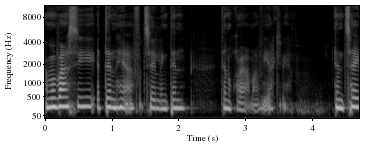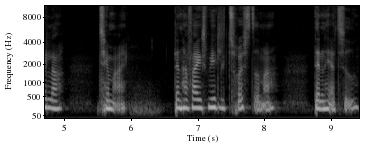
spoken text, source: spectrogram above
Jeg må bare sige, at den her fortælling, den, den rører mig virkelig. Den taler til mig. Den har faktisk virkelig trøstet mig den her tid.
